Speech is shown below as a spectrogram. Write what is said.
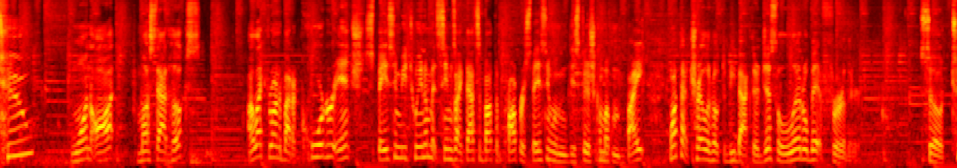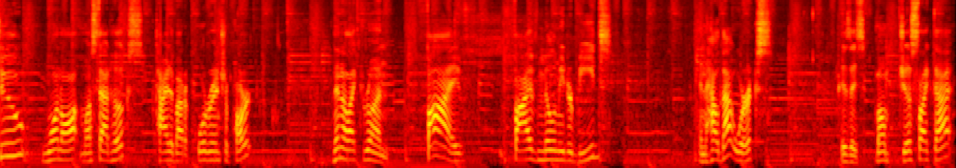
two one aught mustad hooks I like to run about a quarter inch spacing between them. It seems like that's about the proper spacing when these fish come up and bite. You want that trailer hook to be back there just a little bit further. So two one-aught mustad hooks tied about a quarter inch apart. Then I like to run five five millimeter beads. And how that works is they bump just like that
